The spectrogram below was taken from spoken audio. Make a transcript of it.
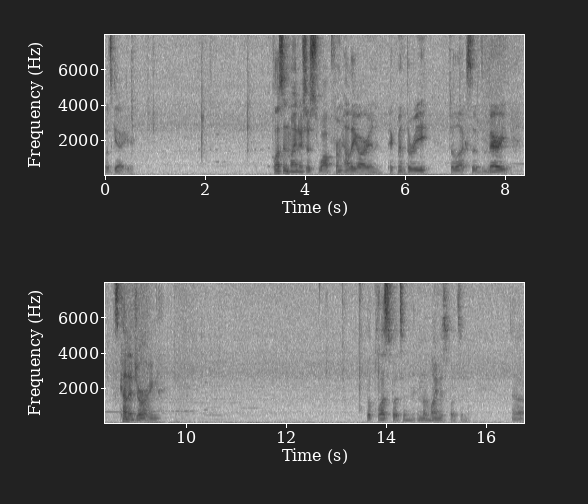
Let's get out of here. Plus and minus are swapped from how they are in Pikmin 3 Deluxe, so it's very, it's kind of jarring. The plus button and the minus button. Uh,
